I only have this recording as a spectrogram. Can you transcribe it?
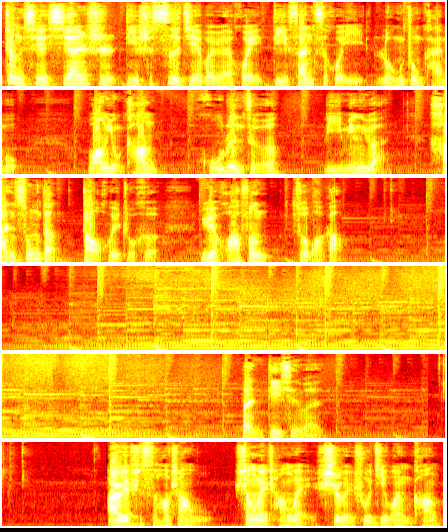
政协西安市第十四届委员会第三次会议隆重开幕。王永康、胡润泽、李明远、韩松等到会祝贺，岳华峰作报告。本地新闻：二月十四号上午，省委常委、市委书记王永康、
